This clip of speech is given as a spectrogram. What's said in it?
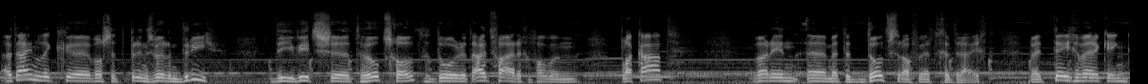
Uiteindelijk uh, was het prins Willem III die Wiets te hulp schoot door het uitvaardigen van een plakkaat waarin met de doodstraf werd gedreigd bij tegenwerking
